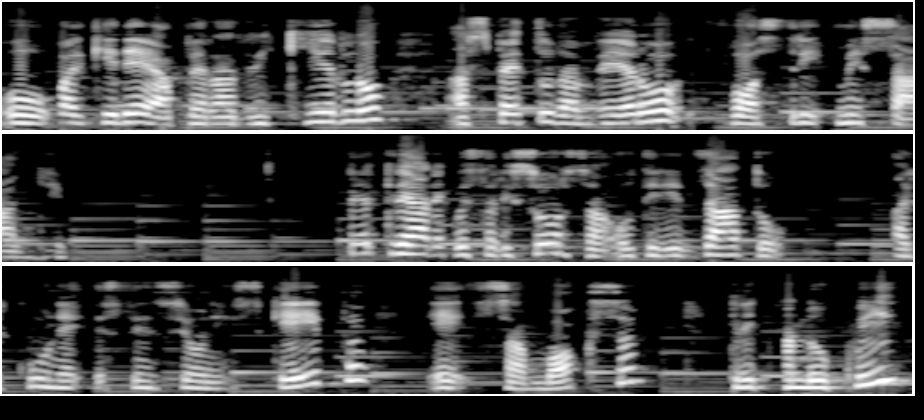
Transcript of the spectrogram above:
o qualche idea per arricchirlo, aspetto davvero i vostri messaggi. Per creare questa risorsa ho utilizzato alcune estensioni Scape e Sandbox. Cliccando qui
